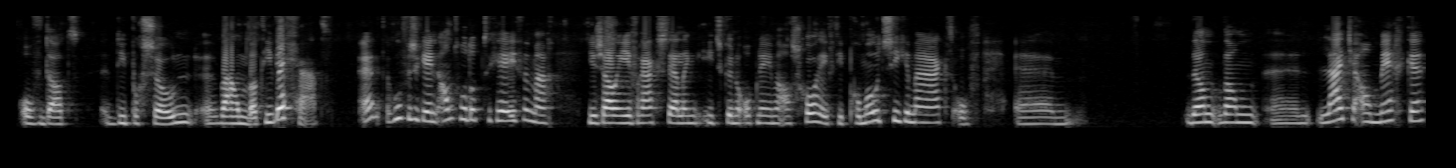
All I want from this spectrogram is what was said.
of dat die persoon, uh, waarom dat die weggaat. Hè? Hoeven ze geen antwoord op te geven, maar je zou in je vraagstelling iets kunnen opnemen als: Goh, heeft die promotie gemaakt? Of ehm, dan, dan uh, laat je al merken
